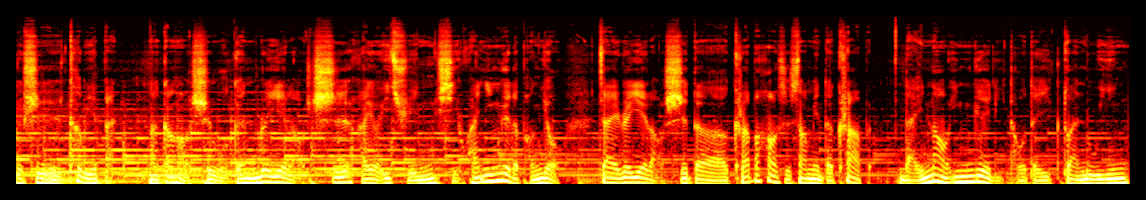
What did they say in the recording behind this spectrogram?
今天这个是特别版，那刚好是我跟瑞叶老师，还有一群喜欢音乐的朋友，在瑞叶老师的 Clubhouse 上面的 Club 来闹音乐里头的一段录音。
